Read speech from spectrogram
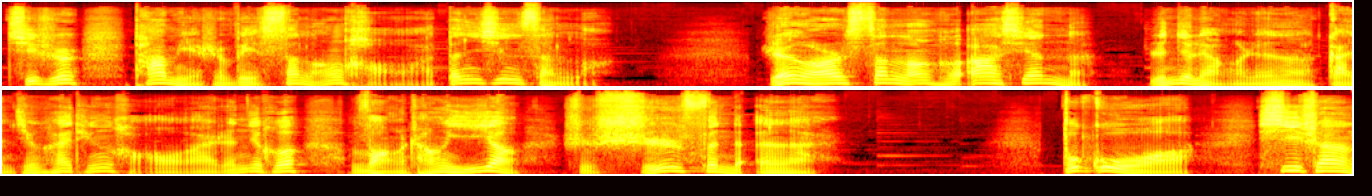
其实他们也是为三郎好啊，担心三郎。然而三郎和阿仙呢，人家两个人啊感情还挺好，哎，人家和往常一样是十分的恩爱。不过西山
